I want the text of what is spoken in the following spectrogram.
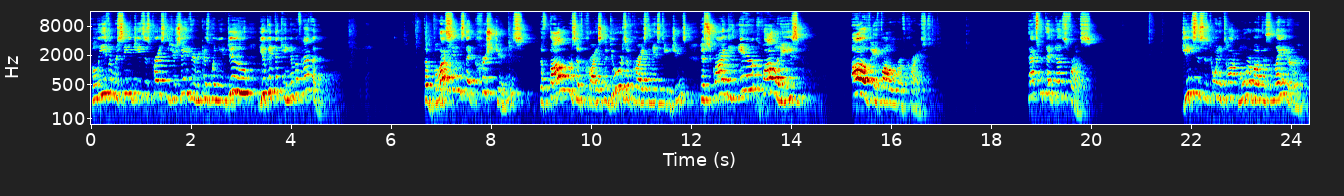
Believe and receive Jesus Christ as your Savior, because when you do, you get the kingdom of heaven. the blessings that Christians, the followers of Christ, the doers of Christ and his teachings, describe the inner qualities follower of Christ. That's what that does for us. Jesus is going to talk more about this later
